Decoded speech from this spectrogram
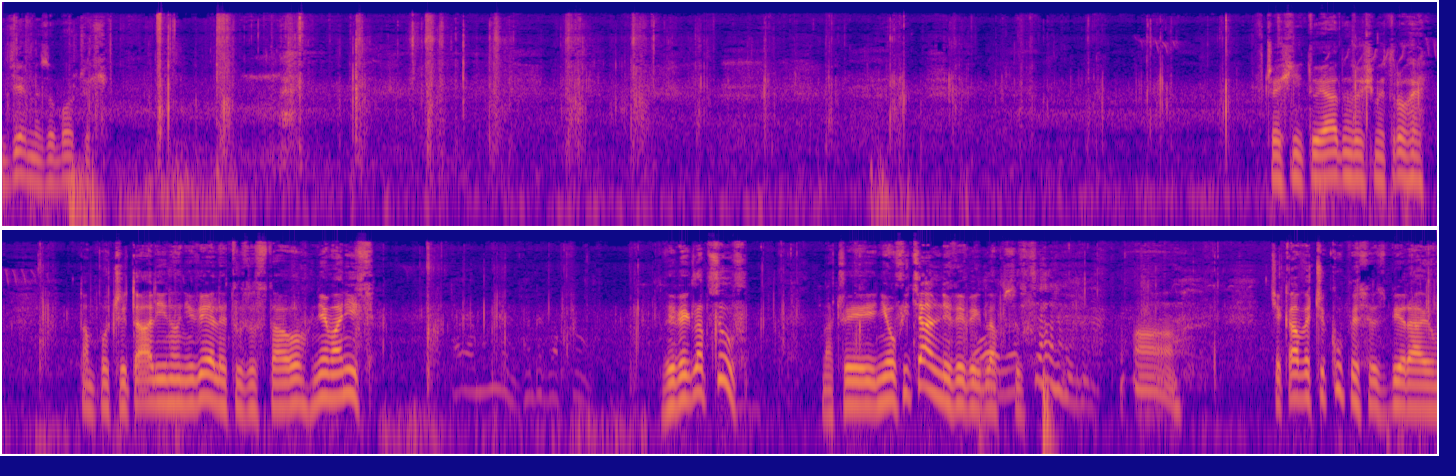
Idziemy zobaczyć. Wcześniej tu jadą żeśmy trochę tam poczytali, no niewiele tu zostało. Nie ma nic. A dla psów. Wybieg dla psów. Znaczy nieoficjalny wybieg dla O, psów. ja wcale. O, ciekawe czy kupy sobie zbierają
